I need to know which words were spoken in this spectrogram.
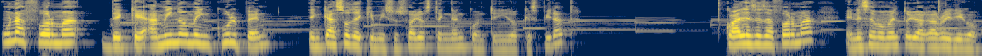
una forma de que a mí no me inculpen en caso de que mis usuarios tengan contenido que es pirata. ¿Cuál es esa forma? En ese momento yo agarro y digo,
